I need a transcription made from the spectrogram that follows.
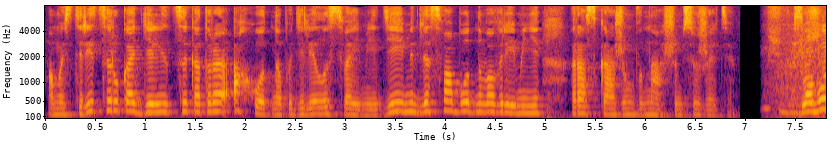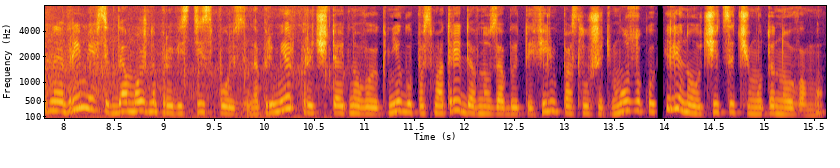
О мастерице-рукодельнице, которая охотно поделилась своими идеями для свободного времени, расскажем в нашем сюжете. Свободное время всегда можно провести с пользой. Например, прочитать новую книгу, посмотреть давно забытый фильм, послушать музыку или научиться чему-то новому.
